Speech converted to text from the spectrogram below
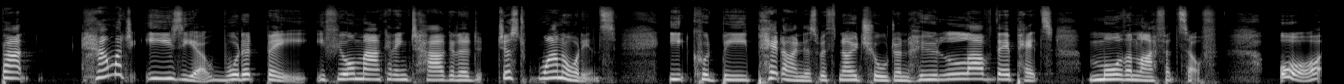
But how much easier would it be if your marketing targeted just one audience? It could be pet owners with no children who love their pets more than life itself. Or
